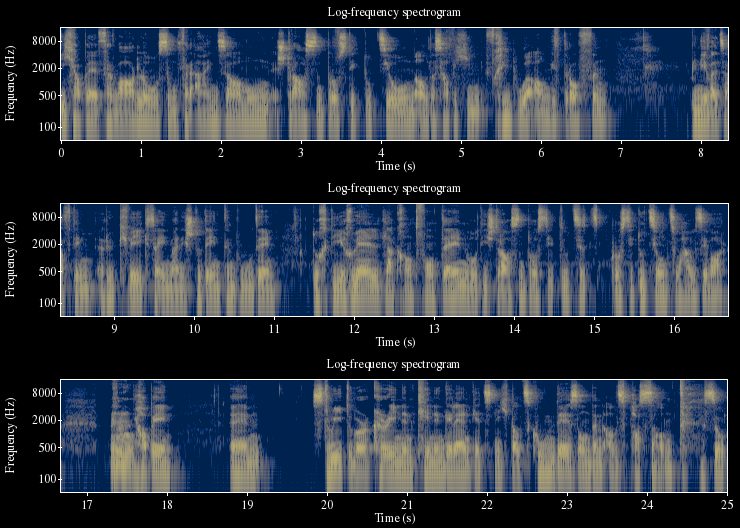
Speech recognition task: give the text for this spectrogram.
Ich habe Verwahrlosung, Vereinsamung, Straßenprostitution, all das habe ich in Fribourg angetroffen. Bin jeweils auf dem Rückweg so in meine Studentenbude durch die Ruelle de la Grande Fontaine, wo die Straßenprostitution zu Hause war, habe ähm, Streetworkerinnen kennengelernt, jetzt nicht als Kunde, sondern als Passant. So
